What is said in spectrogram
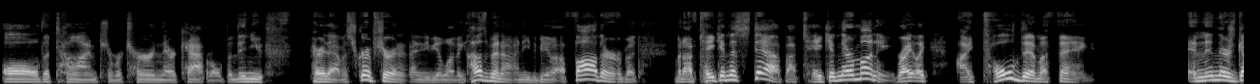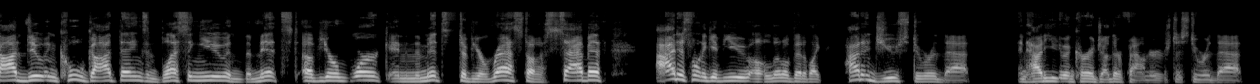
all the time to return their capital. But then you pair that with scripture and I need to be a loving husband. I need to be a father, but, but I've taken the step. I've taken their money, right? Like I told them a thing and then there's God doing cool God things and blessing you in the midst of your work and in the midst of your rest on a Sabbath. I just want to give you a little bit of like, how did you steward that? And how do you encourage other founders to steward that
